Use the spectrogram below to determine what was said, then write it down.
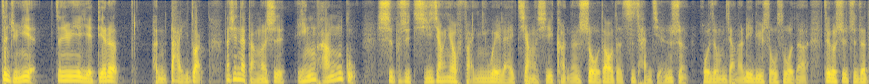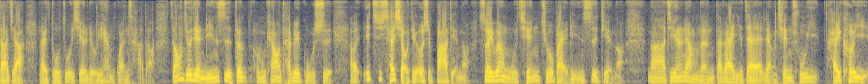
证券业，证券业也跌了。很大一段，那现在反而是银行股是不是即将要反映未来降息可能受到的资产减损，或者我们讲的利率收缩呢？这个是值得大家来多做一些留意和观察的。早上九点零四分，我们看到台北股市啊，一直才小跌二十八点呢，收在一万五千九百零四点呢。那今天量能大概也在两千出亿，还可以。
